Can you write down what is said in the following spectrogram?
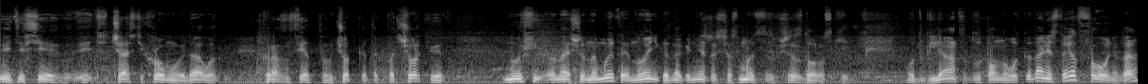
эти все эти части хромовые, да, вот красный цвет четко так подчеркивает. Ну, и она еще намытая, новенькая, да, конечно, все смотрится вообще здоровски. Вот глянца тут полно. Вот когда они стоят в салоне, да,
